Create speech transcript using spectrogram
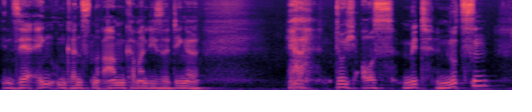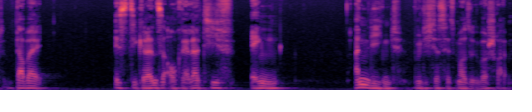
In sehr eng umgrenzten Rahmen kann man diese Dinge ja, durchaus mit nutzen. Dabei ist die Grenze auch relativ eng anliegend, würde ich das jetzt mal so überschreiben.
